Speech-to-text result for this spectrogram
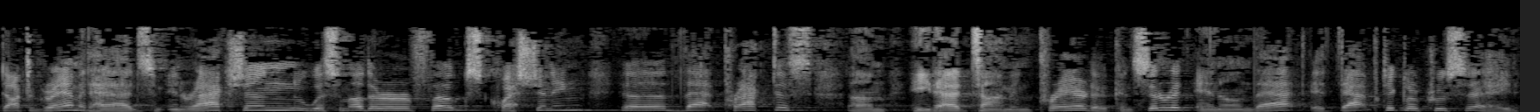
Dr. Graham had had some interaction with some other folks questioning uh, that practice. Um, he'd had time in prayer to consider it, and on that, at that particular crusade,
